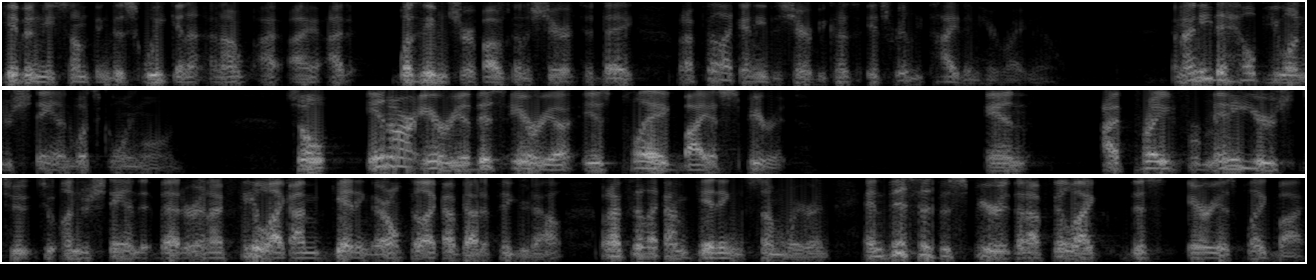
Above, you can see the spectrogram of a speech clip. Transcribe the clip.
given me something this week, and I, and I, I, I wasn't even sure if I was going to share it today, but I feel like I need to share it because it's really tight in here right now. And I need to help you understand what's going on. So in our area, this area is plagued by a spirit. And I've prayed for many years to, to understand it better, and I feel like I'm getting there. I don't feel like I've got it figured out, but I feel like I'm getting somewhere. And, and this is the spirit that I feel like this area is plagued by.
